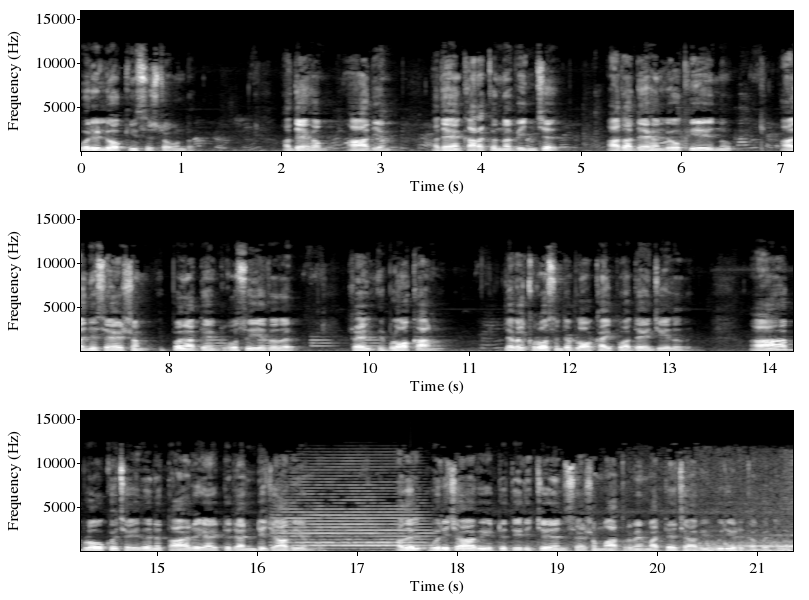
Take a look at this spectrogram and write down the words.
ഒരു ലോക്കിംഗ് സിസ്റ്റമുണ്ട് അദ്ദേഹം ആദ്യം അദ്ദേഹം കറക്കുന്ന വിഞ്ച് അത് അദ്ദേഹം ലോക്ക് ചെയ്യുന്നു. അതിനുശേഷം ഇപ്പോൾ അദ്ദേഹം ക്ലോസ് ചെയ്തത് ട്രെയിൽ ബ്ലോക്കാണ് ലെവൽ ക്രോസിന്റെ ബ്ലോക്കാണ് ഇപ്പോൾ അദ്ദേഹം ചെയ്തത്. ആ ബ്ലോക്ക് ചെയ്തതിന് താഴെയായിട്ട് രണ്ട് ചാവിയുണ്ട്. അതിൽ ഒരു ചാവി ഇട്ട് തിരിച്ചതിന് ശേഷം മാത്രമേ മറ്റേ ചാവി ഊരിയെടുക്കാൻ പറ്റുള്ളൂ.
